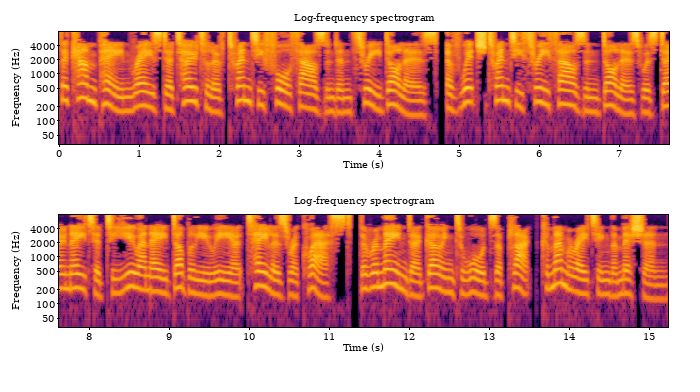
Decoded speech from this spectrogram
The campaign raised a total of $24,003, of which $23,000 was donated to UNAWE at Taylor's request, the remainder going towards a plaque commemorating the mission.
